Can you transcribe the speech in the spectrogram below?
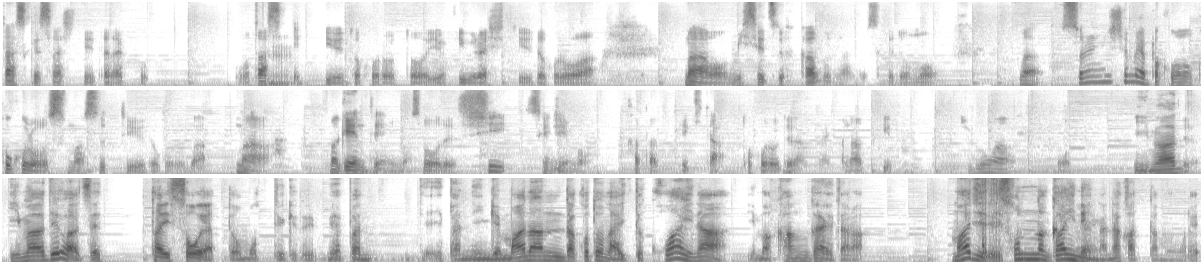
助けさせていただく、お助けっていうところと、良き暮らしっていうところは、まあもう密接不可分なんですけども、まあそれにしてもやっぱこの心を澄ますっていうところが、まあ、まあ原点にもそうですし、先人も語ってきたところではないかなっていうふうに自分は今今では絶対そうやって思ってるけどやっぱやっぱ人間学んだことないって怖いな今考えたら。マジでそんな概念がなかったもん俺。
